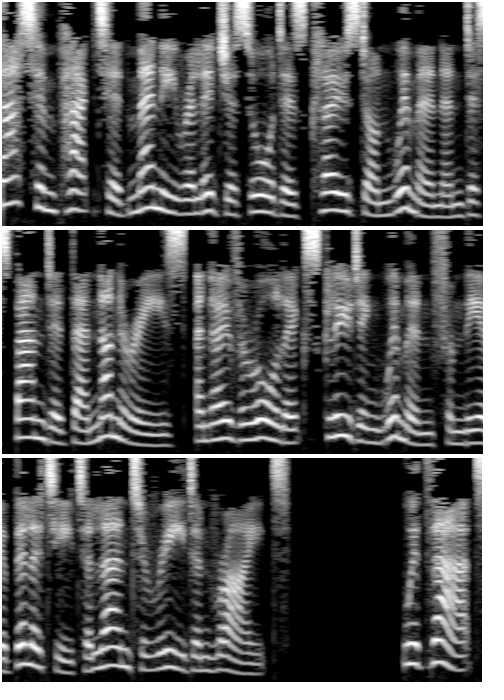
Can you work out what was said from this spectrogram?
That impacted many religious orders closed on women and disbanded their nunneries, and overall excluding women from the ability to learn to read and write. With that,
